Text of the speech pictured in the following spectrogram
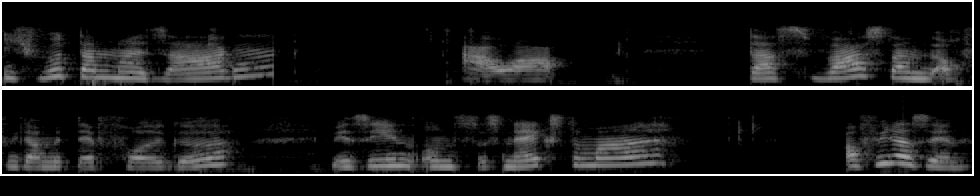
Ich würde dann mal sagen, aua. Das war's dann auch wieder mit der Folge. Wir sehen uns das nächste Mal. Auf Wiedersehen.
